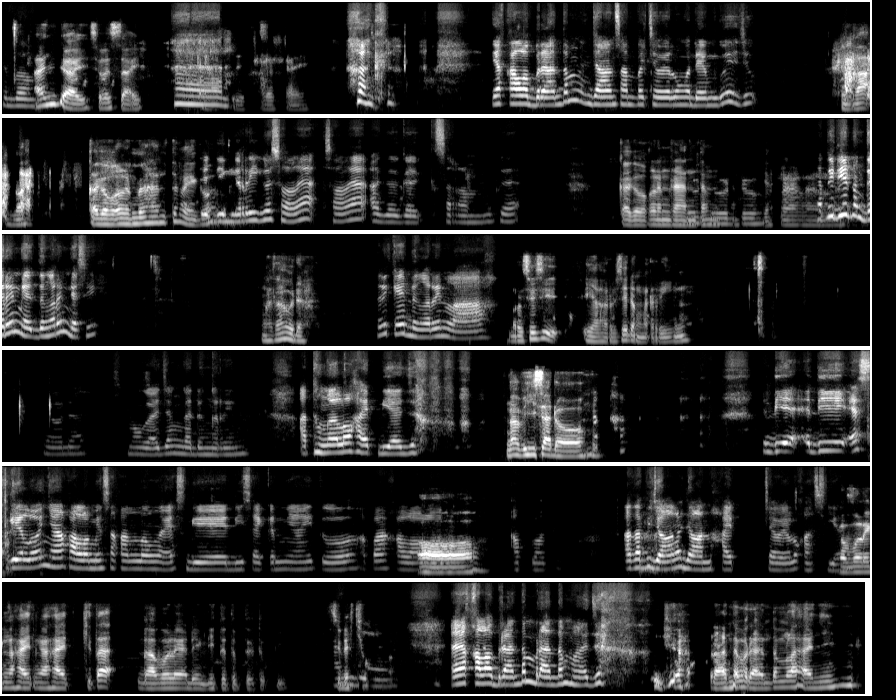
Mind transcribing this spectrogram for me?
Belum. Anjay, selesai. Ah, selesai. ya kalau berantem jangan sampai cewek lu nge-DM gue ya, Ju. Enggak, enggak. Kagak bakalan berantem ya gue. Jadi ngeri gue soalnya soalnya agak-agak serem juga. Kagak bakalan berantem. Duh, duh, Ya. Tapi dia dengerin nggak? Dengerin nggak sih? Nggak tahu dah. Tapi kayak dengerin lah. Harusnya sih, ya harusnya dengerin. Ya udah, semoga aja nggak dengerin. Atau nggak lo hype dia aja. Nggak bisa dong. di di SG lo nya kalau misalkan lo nge SG di secondnya itu apa kalau Oh, upload. Ah tapi janganlah jangan hype cewek lo kasihan. nggak boleh nge-hide nge-hide. Kita nggak boleh ada yang ditutup-tutupi. Sudah Anjay. cukup. Eh kalau berantem berantem aja. Iya, berantem berantem lah anjing.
